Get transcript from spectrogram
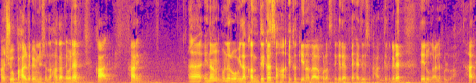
අංශු පහළට පැමිණීම සඳහා ගතවන කාලය. හරි. එහෙනම් ඔන්න රෝමි ලකම් දෙක සහ එක කියන අදාළ කොටස් දෙක දැන් පැහැදිලිව සටහන් කරගෙන තේරුම් ගන්න පුළුවන්. හරි.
